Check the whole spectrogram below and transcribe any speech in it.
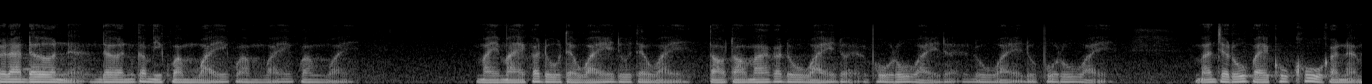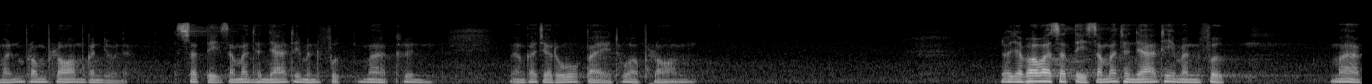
เวลาเดินเนี่ยเดินก็มีความไหวความไหวความไหว ใหม่ๆ ก็ดูแต่ไหวดูแต่ไหว ต่อต่อมาก็ดูไหวด้วย ผู้รู้ไหวด้วยดูไหวดูผู้รู้ไหว มันจะรู้ไปคู่ๆกันนะเหมือนพร้อม ๆ กันอยู่นะสติสมัชัญญะที่มันฝึกมากขึ้น มันก็จะรู้ไปทั่วพร้อม โดยเฉพาะว่าสติสมัชัญญะที่มันฝึกมาก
